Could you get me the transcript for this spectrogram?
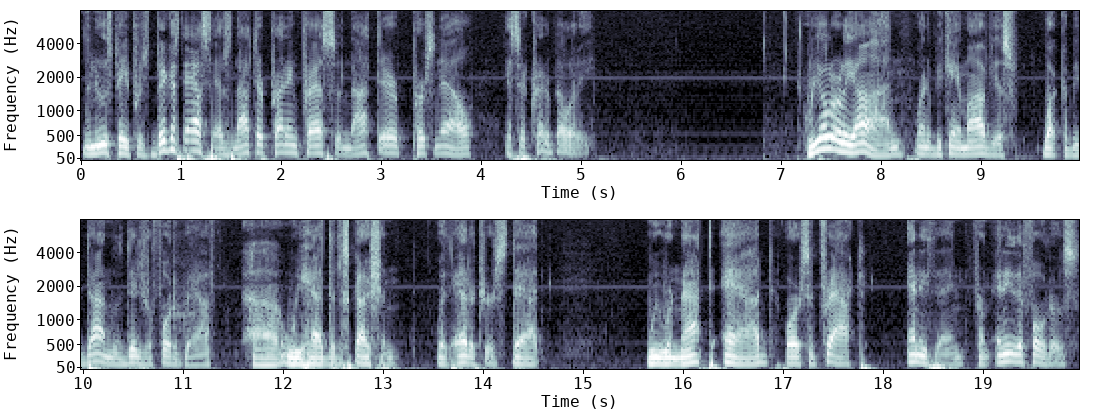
the newspaper's biggest asset is not their printing press and not their personnel, it's their credibility. Real early on, when it became obvious what could be done with digital photograph, uh, we had the discussion with editors that we were not to add or subtract anything from any of the photos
